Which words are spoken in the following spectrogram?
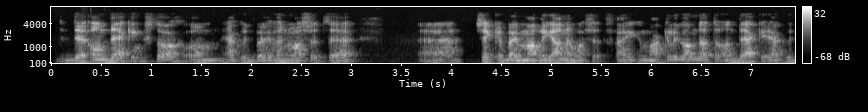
de ontdekkingstocht om, ja goed, bij hun was het, eh, zeker bij Marianne was het vrij gemakkelijk om dat te ontdekken. Ja goed,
